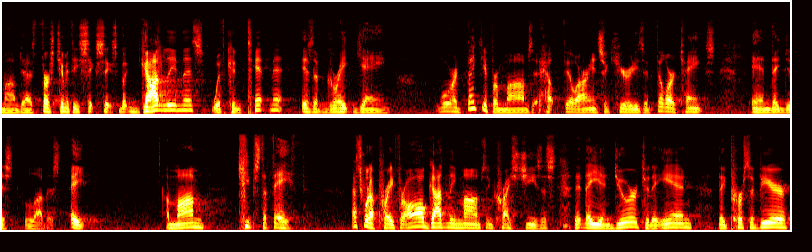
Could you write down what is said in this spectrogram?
mom does. 1 Timothy 6 6. But godliness with contentment is of great gain. Lord, thank you for moms that help fill our insecurities and fill our tanks, and they just love us. Eight, a mom keeps the faith. That's what I pray for all godly moms in Christ Jesus, that they endure to the end, they persevere,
